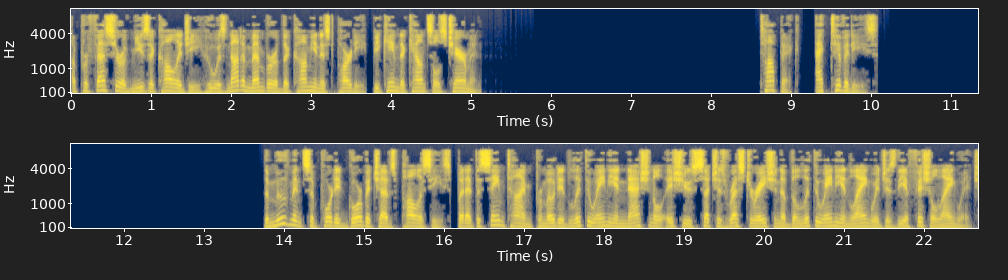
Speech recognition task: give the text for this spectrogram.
a professor of musicology who was not a member of the Communist Party, became the council's chairman. Activities The movement supported Gorbachev's policies, but at the same time promoted Lithuanian national issues such as restoration of the Lithuanian language as the official language.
